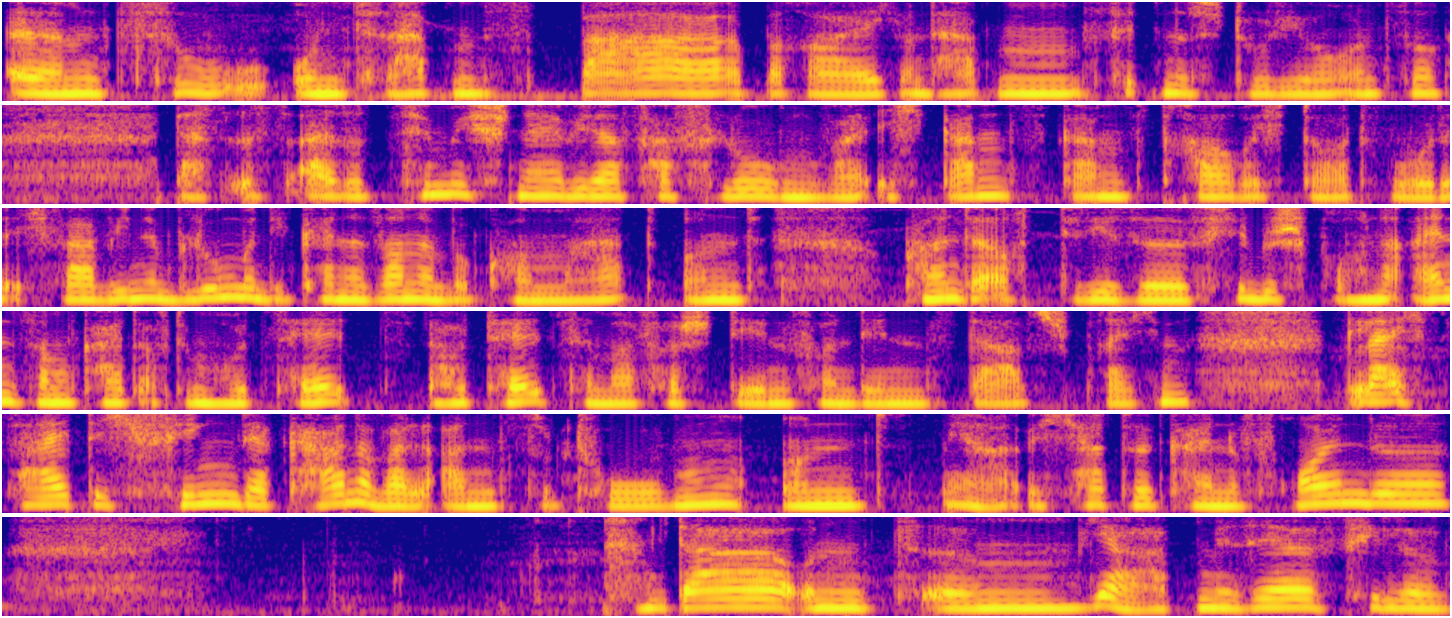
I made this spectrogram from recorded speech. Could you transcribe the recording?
ähm, zu und habe einen Spa-Bereich und habe ein Fitnessstudio und so. Das ist also ziemlich schnell wieder verflogen, weil ich ganz, ganz traurig dort wurde. Ich war wie eine Blume, die keine Sonne bekommen hat und konnte auch diese viel besprochene Einsamkeit auf dem Hotel, Hotelzimmer verstehen, von denen Stars sprechen. Gleichzeitig fing der Karneval an zu toben und ja, ich hatte keine Freunde da und ähm, ja, habe mir sehr viele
